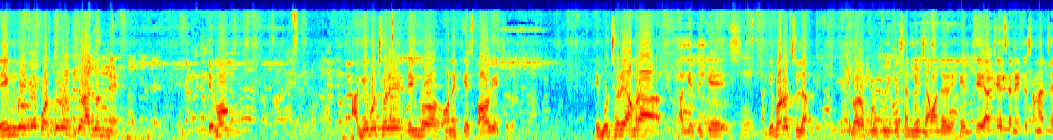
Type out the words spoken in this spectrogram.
ডেঙ্গুকে প্রতিরোধ করার জন্যে এবং আগে বছরে ডেঙ্গু অনেক কেস পাওয়া গেছিল এবছরে আমরা আগে থেকে আগেবারও ছিলাম। এবারও পুরো প্রিকশন নিয়েছে আমাদের হেলথে আছে স্যানিটেশন আছে,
